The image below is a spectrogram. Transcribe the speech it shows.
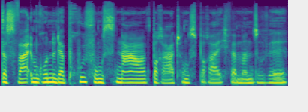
das war im Grunde der prüfungsnahe Beratungsbereich, wenn man so will.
